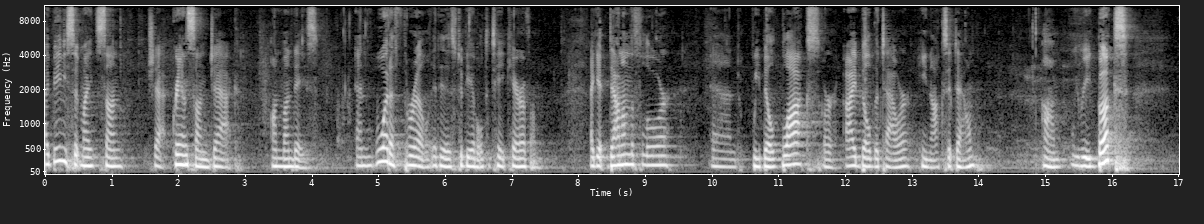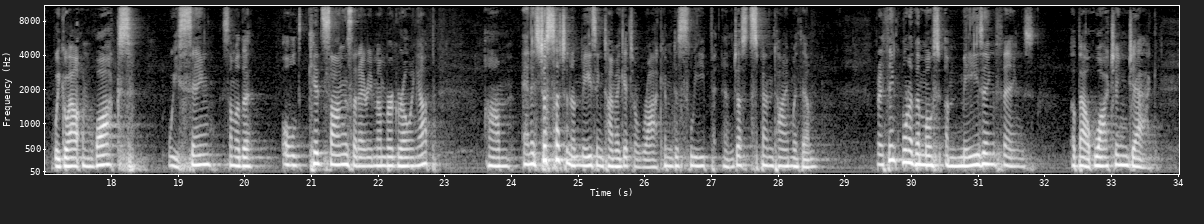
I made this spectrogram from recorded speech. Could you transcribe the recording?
I babysit my son, Jack, grandson Jack, on Mondays. And what a thrill it is to be able to take care of him. I get down on the floor and we build blocks, or I build the tower, he knocks it down. Um, we read books, we go out on walks, we sing some of the old kids' songs that I remember growing up. Um, and it's just such an amazing time. I get to rock him to sleep and just spend time with him. But I think one of the most amazing things about watching Jack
